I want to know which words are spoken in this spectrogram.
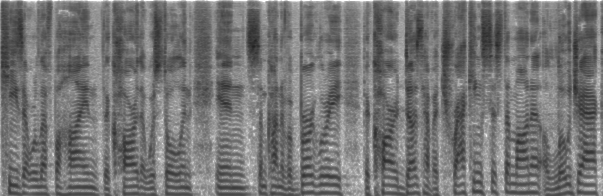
keys that were left behind, the car that was stolen in some kind of a burglary. The car does have a tracking system on it, a LoJack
